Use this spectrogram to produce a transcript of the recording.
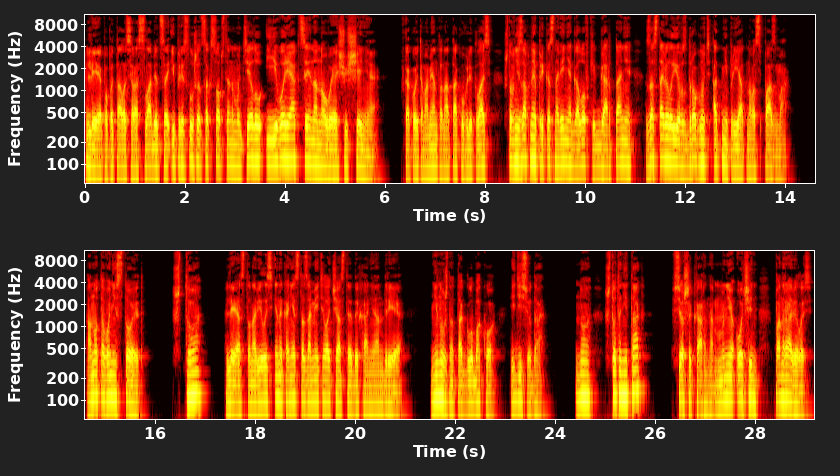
Лея попыталась расслабиться и прислушаться к собственному телу и его реакции на новые ощущения. В какой-то момент она так увлеклась, что внезапное прикосновение головки к гортани заставило ее вздрогнуть от неприятного спазма. Оно того не стоит. «Что?» Лея остановилась и наконец-то заметила частое дыхание Андрея. «Не нужно так глубоко. Иди сюда». «Но что-то не так?» «Все шикарно. Мне очень понравилось.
